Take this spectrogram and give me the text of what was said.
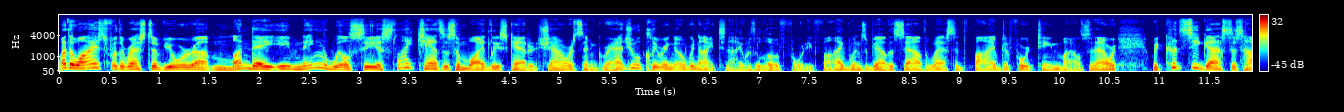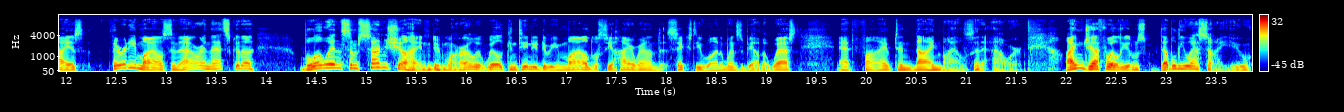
Otherwise, for the rest of your uh, Monday evening, we'll see a slight chance of some widely scattered showers and gradual clearing overnight tonight with a low of 45. Winds will be out of the southwest at 5 to 14 miles an hour. We could see gusts as high as 30 miles an hour, and that's going to blow in some sunshine tomorrow. It will continue to be mild. We'll see high around 61. Winds will be out of the west at 5 to 9 miles an hour. I'm Jeff Williams, WSIU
